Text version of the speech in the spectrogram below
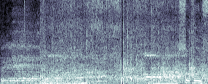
So close.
